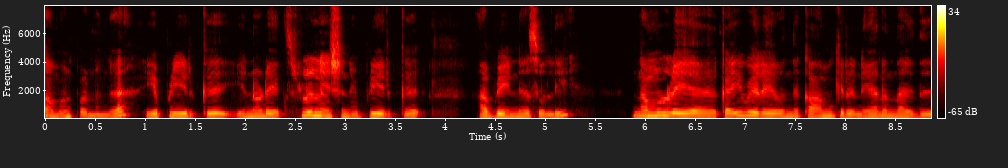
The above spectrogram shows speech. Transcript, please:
கமெண்ட் பண்ணுங்கள் எப்படி இருக்குது என்னோடய எக்ஸ்ப்ளனேஷன் எப்படி இருக்குது அப்படின்னு சொல்லி நம்மளுடைய கைவேலையை வந்து காமிக்கிற நேரம் தான் இது.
